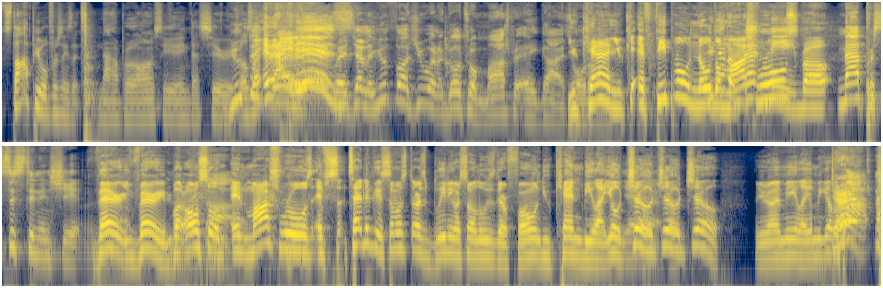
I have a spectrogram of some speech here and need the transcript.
stop people for things like, nah, bro, honestly, it ain't that serious." I You was think like, "It is." Wait, Dylan, you thought you were gonna go to a mosh pit? Hey guys, you can, on. you can. If people know You the never mosh met rules, me, bro. Mad persistent and shit. Very, very. But also die. in mosh rules, if s- technically if someone starts bleeding or someone loses their phone, you can be like, "Yo, chill, Yeah. chill, chill." You know what I mean? Like, let me get my.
